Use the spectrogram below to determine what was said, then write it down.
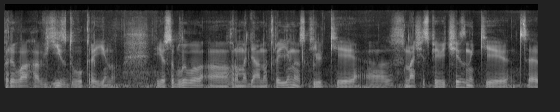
перевага в'їзду в Україну, і особливо е, громадян України, оскільки е, наші співвітчизники це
